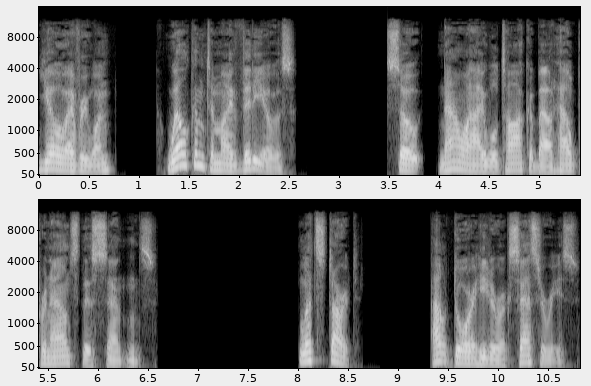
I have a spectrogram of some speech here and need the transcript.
Yo everyone. Welcome to my videos. So, now I will talk about how pronounce this sentence. Let's start. Outdoor heater accessories.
